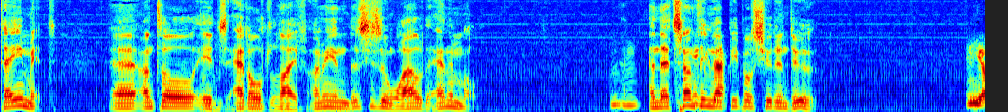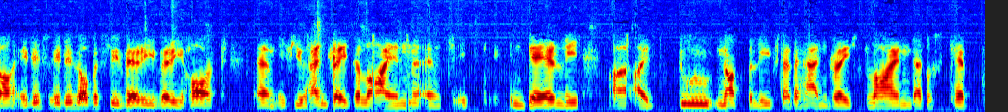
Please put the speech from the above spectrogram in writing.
tame it uh, until its adult life? I mean, this is a wild animal, hmm and that's something that people shouldn't do. Yeah, it is. It is obviously very, very hard. Um, if you hand raise a lion, it, it, it can barely. Uh, I do not believe that a hand raised lion that was kept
